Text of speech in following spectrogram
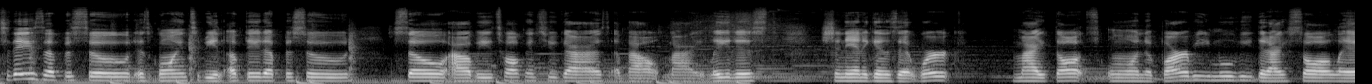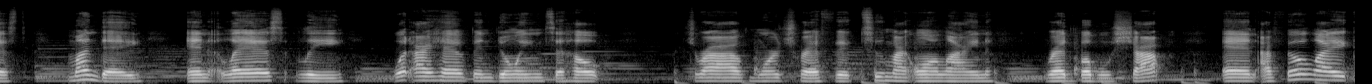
today's episode is going to be an update episode so I'll be talking to you guys about my latest shenanigans at work, my thoughts on the Barbie movie that I saw last Monday, and lastly, what I have been doing to help drive more traffic to my online Redbubble shop. And I feel like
